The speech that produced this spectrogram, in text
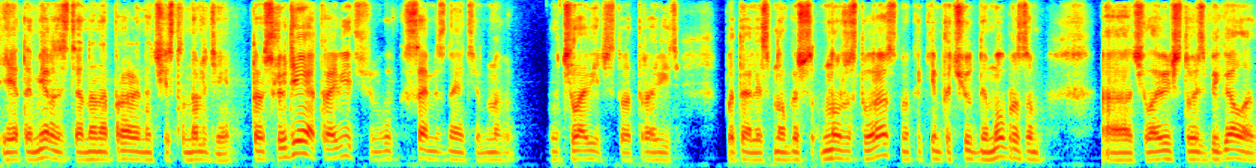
и эта мерзость, она направлена чисто на людей. То есть людей отравить, вы сами знаете, человечество отравить пытались много, множество раз, но каким-то чудным образом э, человечество избегало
